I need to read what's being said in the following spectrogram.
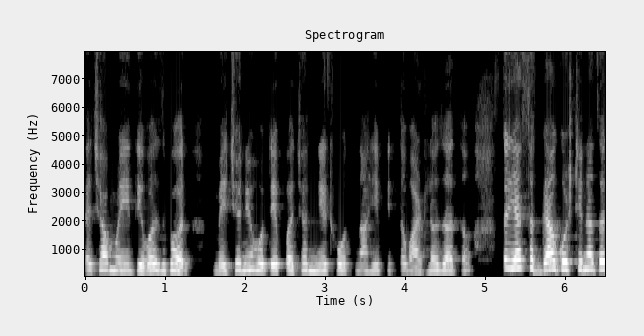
त्याच्यामुळे दिवसभर बेचैनी होते, पचन नीट होत नाही, पित्त वाढलं जातं. तर या सगळ्या गोष्टींना जर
